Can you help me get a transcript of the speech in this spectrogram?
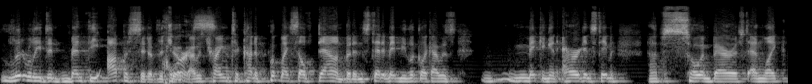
literally did meant the opposite of the Of joke. I was trying to kind of put myself down, but instead it made me look like I was making an arrogant statement. And I'm so embarrassed, and like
